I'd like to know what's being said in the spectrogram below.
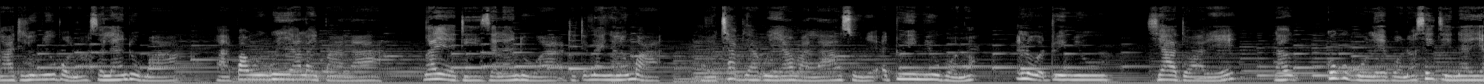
ငါဒီလိုမျိုးပေါ့နော်ဇလန်းတိုမှာပါဝင်ခွင့်ရလိုက်ပါလား။ငါရဲ့ဒီဇလန်းတိုကဒီတနိုင်ငံလုံးမှာဟိုချပြခွင့်ရပါလားဆိုတဲ့အတွေးမျိုးပေါ့နော်။အဲ့လိုအတွေးမျိုးရသွားတယ်။နောက် ကိုကိုကိုလည်းပေါ့နော်စိတ်ကြည်နဲ့ရ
